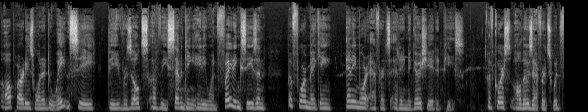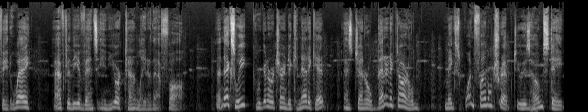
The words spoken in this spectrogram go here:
all parties wanted to wait and see the results of the 1781 fighting season before making any more efforts at a negotiated peace. Of course, all those efforts would fade away after the events in Yorktown later that fall. Uh, next week, we're going to return to Connecticut as General Benedict Arnold makes one final trip to his home state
